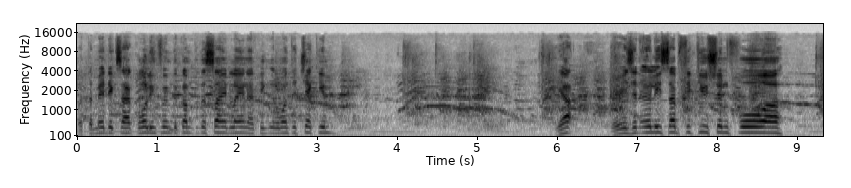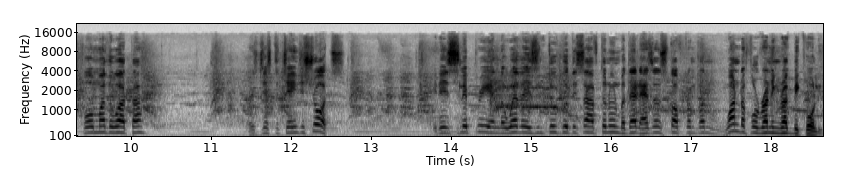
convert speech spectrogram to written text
But the medics are calling for him to come to the sideline. I think they'll want to check him. Yeah, there is an early substitution for uh, for Macuata. It's just a change of shorts. It is slippery and the weather isn't too good this afternoon, but that hasn't stopped from wonderful running rugby, Kohli.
